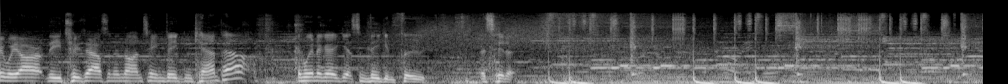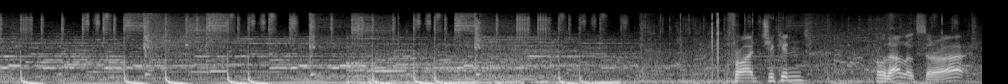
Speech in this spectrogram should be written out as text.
here we are at the 2019 Vegan Camp Out, and we're gonna go get some vegan food. Let's hit it. Fried chicken. Oh, that looks alright.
